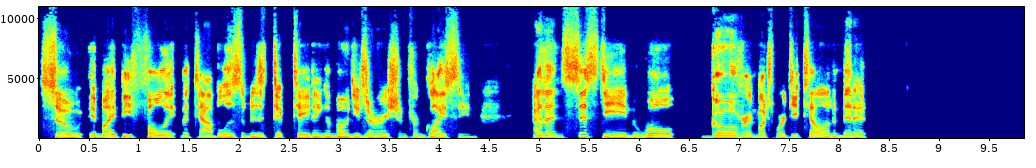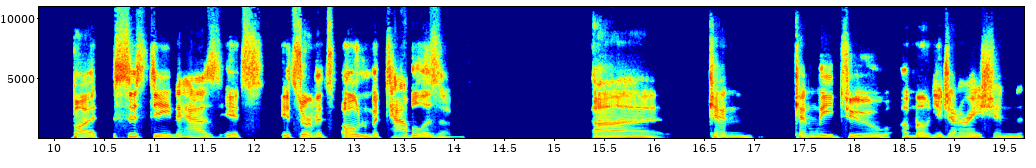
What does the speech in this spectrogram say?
So it might be folate metabolism is dictating ammonia generation from glycine. And then cysteine we'll go over in much more detail in a minute. But cysteine has its it's sort of its own metabolism. Uh, can can lead to ammonia generation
